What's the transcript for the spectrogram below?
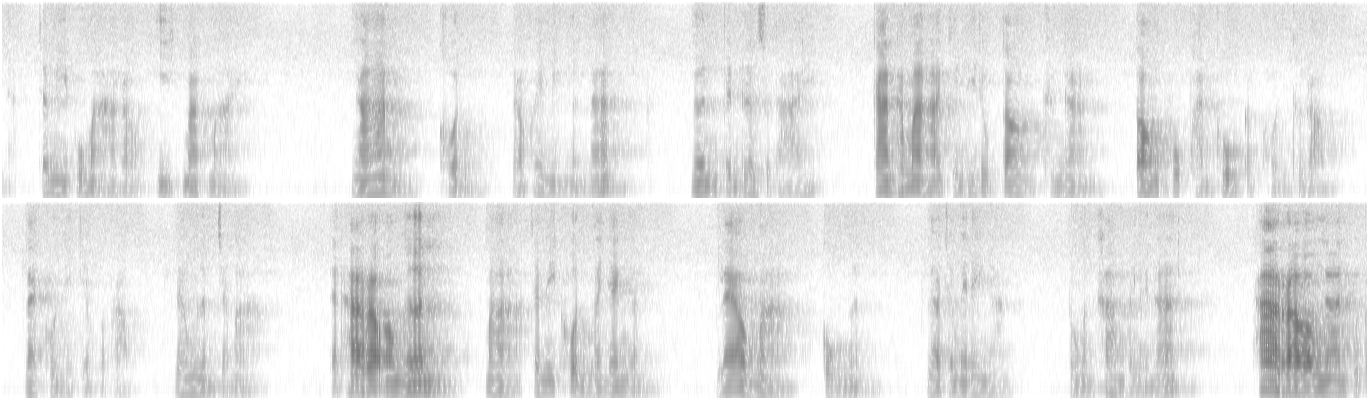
เนี่ยจะมีผู้มาหาเราอีกมากมาย งานคนแล้วค่อยมีเงินนะ เงินเป็นเรื่องสุดท้าย การทำมาหากินที่ถูกต้องคืองานต้องผูกพันคู่กับคนคือเรา และคนที่เกี่ยวกับเรา แล้วเงินจะมา แต่ถ้าเราเอาเงินมาจะมีคนมาแย่งเงิน แล้วมาโกงเงิน แล้วจะไม่ได้งาน ตรงกันข้ามกันเลยนะ ถ้าเราเอางานคือป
